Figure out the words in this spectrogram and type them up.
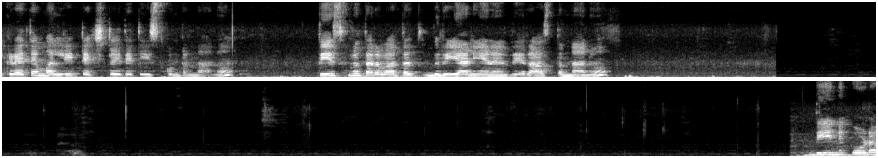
ఇక్కడైతే మళ్ళీ టెక్స్ట్ అయితే తీసుకుంటున్నాను. తీసుకున్న తర్వాత బిర్యానీ అనేది రాస్తున్నాను. దీన్ని కూడా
